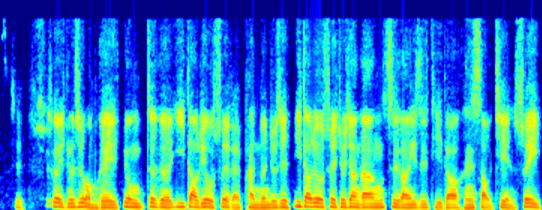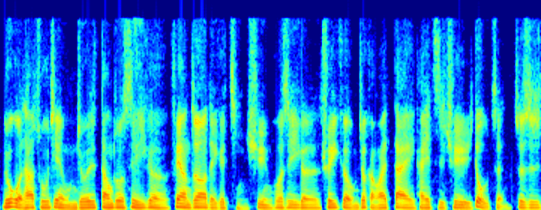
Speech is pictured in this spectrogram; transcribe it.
子。是，所以就是我们可以用这个一到六岁来判断，就是一到六岁就像刚刚志刚医师提到很少见，所以如果它出现，我们就会当做是一个非常重要的一个警讯或是一个 trigger，我们就赶快带孩子去就诊，就是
